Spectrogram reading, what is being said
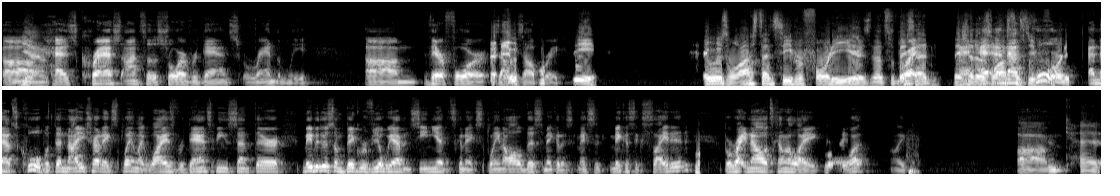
uh, yeah. has crashed onto the shore of Verdansk randomly. Um, therefore, zombies outbreak. It was lost at sea for 40 years. That's what they right. said. They said and, it was lost at sea cool. for 40. And that's cool. But then now you try to explain like why is Verdansk being sent there? Maybe there's some big reveal we haven't seen yet that's going to explain all of this, make it make, make us excited. But right now it's kind of like right. what? Like, um, who cares?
